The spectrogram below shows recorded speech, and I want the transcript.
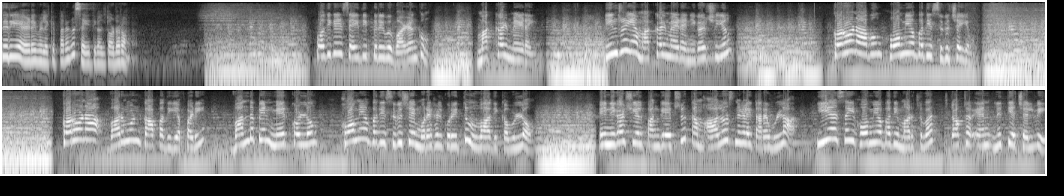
சிறிய இடைவெளிக்கு பிறகு செய்திகள் தொடரும். பொதிகை செய்தி பிரிவு வழங்கும் மக்கள் மேடை. இன்றைய மக்கள் மேடை நிகழ்ச்சியில் கொரோனாவும் ஹோமியோபதி சிகிச்சையும். கொரோனா வருமுன் காப்பது எப்படி? வந்த பின் மேற்கொள்ளும் ஹோமியோபதி சிகிச்சை முறைகள் குறித்து விவாதிக்க உள்ளோம். இந்நிகழ்ச்சியில் பங்கேற்று தம் ஆலோசனைகளை தர உள்ளார் இஎஸ்ஐ ஹோமியோபதி மருத்துவர் டாக்டர் என் நித்ய செல்வி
